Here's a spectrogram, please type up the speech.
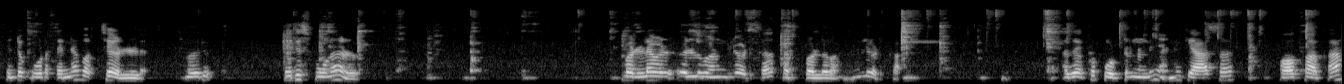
ഇതിന്റെ കൂടെ തന്നെ കുറച്ച് എള്ള്. ഒരു ഒരു സ്പൂണ് എള്ള്. വെള്ള എള്ള് വേണമെങ്കിലും എടുക്കാം. കറുപ്പുള്ള വേണമെങ്കിലും എടുക്കാം. അതൊക്കെ പൊട്ടുന്നുണ്ട്. ഞാൻ ഗ്യാസ് ഓഫാക്കാം.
